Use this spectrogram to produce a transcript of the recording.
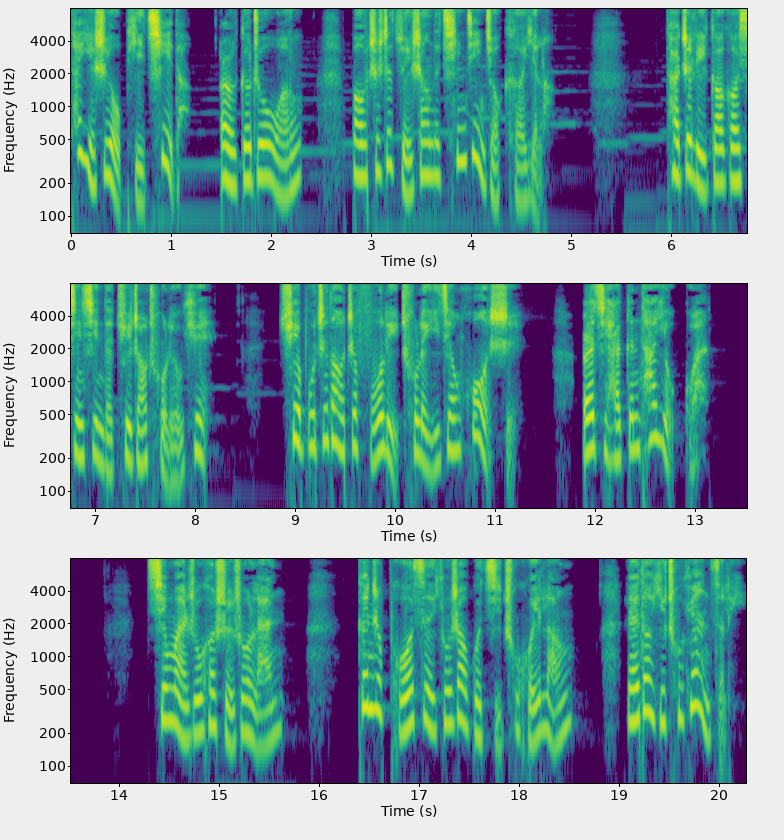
他也是有脾气的。二哥周王保持着嘴上的清静就可以了。他这里高高兴兴的去找楚留月，却不知道这府里出了一件祸事，而且还跟他有关。秦婉如和水若兰跟着婆子又绕过几处回廊，来到一处院子里。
